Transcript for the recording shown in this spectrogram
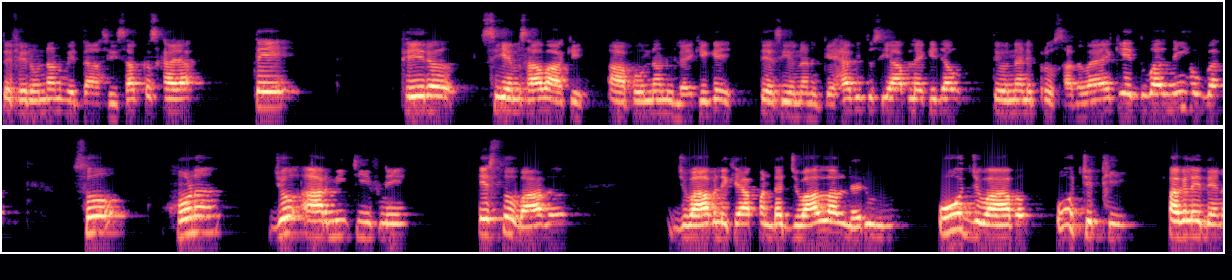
ਤੇ ਫਿਰ ਉਹਨਾਂ ਨੂੰ ਇਦਾਂ ਅਸੀਂ ਸਬਕ ਸਿਖਾਇਆ ਤੇ ਫਿਰ ਸੀਐਮ ਸਾਹਿਬ ਆ ਕੇ ਆਪ ਉਹਨਾਂ ਨੂੰ ਲੈ ਕੇ ਗਏ ਤੇ ਅਸੀਂ ਉਹਨਾਂ ਨੂੰ ਕਿਹਾ ਵੀ ਤੁਸੀਂ ਆਪ ਲੈ ਕੇ ਜਾਓ ਤੇ ਉਹਨਾਂ ਨੇ ਭਰੋਸਾ ਦਿਵਾਇਆ ਕਿ ਇਹ ਤੋਂ ਬਾਅਦ ਨਹੀਂ ਹੋਊਗਾ। ਸੋ ਹੁਣ ਜੋ ਆਰਮੀ ਚੀਫ ਨੇ, ਇਸ ਤੋਂ ਬਾਅਦ ਜਵਾਬ ਲਿਖਿਆ ਪੰਡਤ ਜਵਾਹਰ ਲਾਲ ਨਹਿਰੂ ਨੂੰ। ਉਹ ਜਵਾਬ, ਉਹ ਚਿੱਠੀ ਅਗਲੇ ਦਿਨ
